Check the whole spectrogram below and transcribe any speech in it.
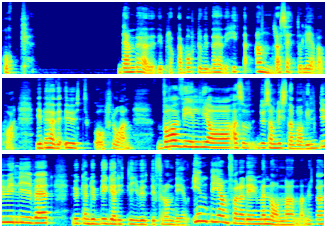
Och den behöver vi plocka bort och vi behöver hitta andra sätt att leva på. Vi behöver utgå från vad vill jag, alltså du som lyssnar, vad vill du i livet? Hur kan du bygga ditt liv utifrån det och inte jämföra dig med någon annan utan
